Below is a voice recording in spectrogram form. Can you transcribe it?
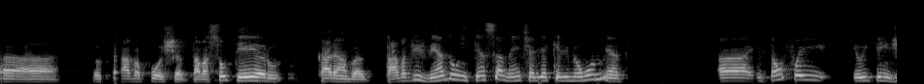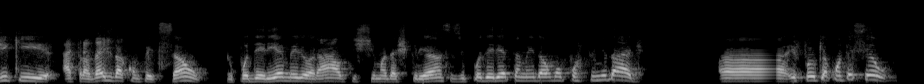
Uh, eu estava, poxa, estava solteiro, caramba, estava vivendo intensamente ali aquele meu momento. Uh, então foi, eu entendi que através da competição eu poderia melhorar a autoestima das crianças e poderia também dar uma oportunidade. Uh, e foi o que aconteceu.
